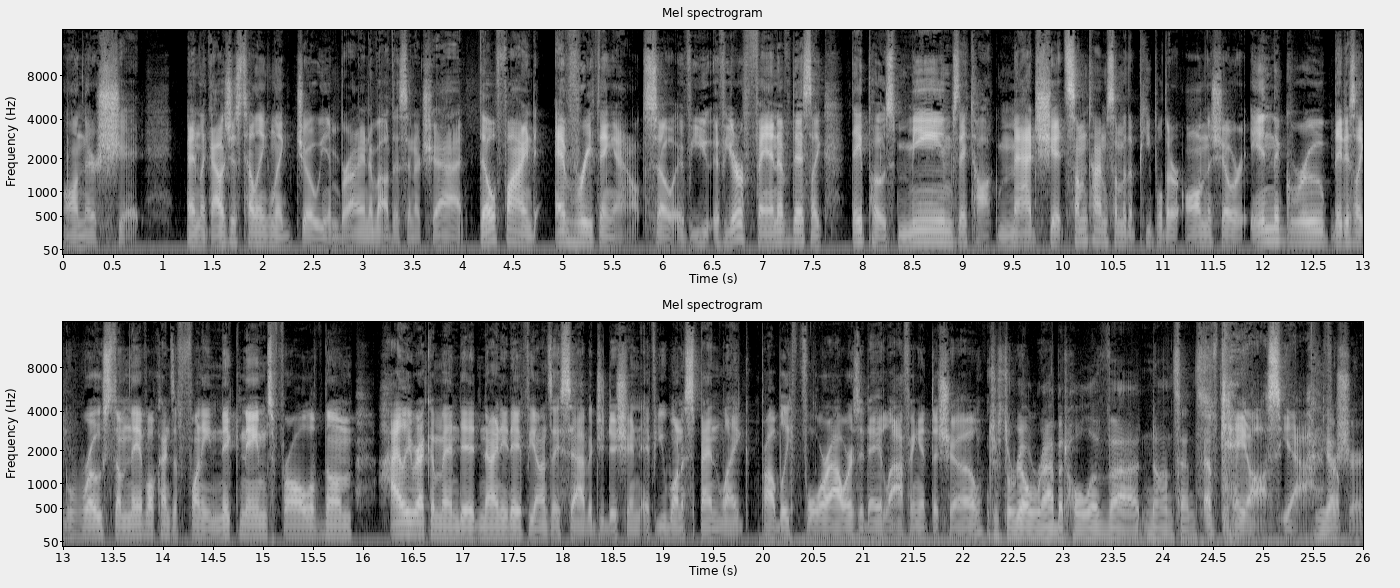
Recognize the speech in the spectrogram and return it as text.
on their shit. And like I was just telling like Joey and Brian about this in a chat, they'll find everything out. So if you if you're a fan of this, like they post memes, they talk mad shit. Sometimes some of the people that are on the show are in the group. They just like roast them. They have all kinds of funny nicknames for all of them. Highly recommended 90 Day Fiance Savage Edition if you want to spend like probably 4 hours a day laughing at the show. Just a real rabbit hole of uh, nonsense. Of chaos, yeah, Yep. for sure.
